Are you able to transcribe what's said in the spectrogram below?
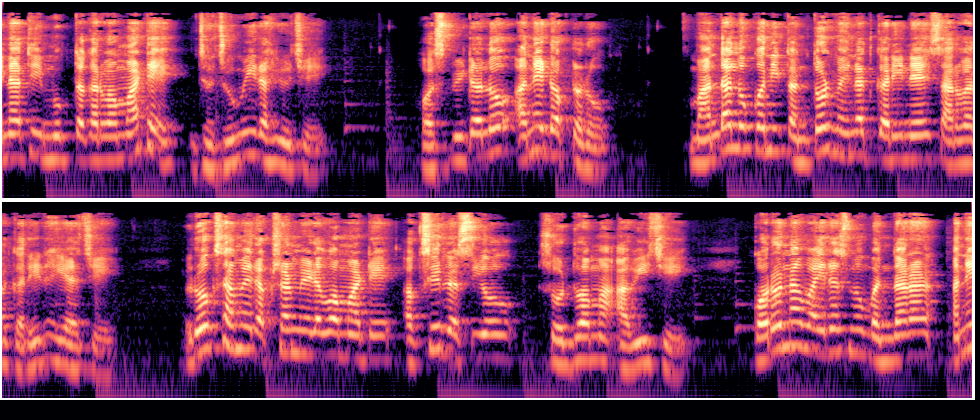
એનાથી મુક્ત કરવા માટે ઝઝૂમી રહ્યું છે. હોસ્પિટલો અને ડોક્ટરો માંદા લોકોની તંતોડ મહેનત કરીને સારવાર કરી રહ્યા છે. રોગ સામે રક્ષણ મેળવવા માટે અક્ષીર રસીઓ શોધવામાં આવી છે. કોરોના વાયરસનું બંધારણ અને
